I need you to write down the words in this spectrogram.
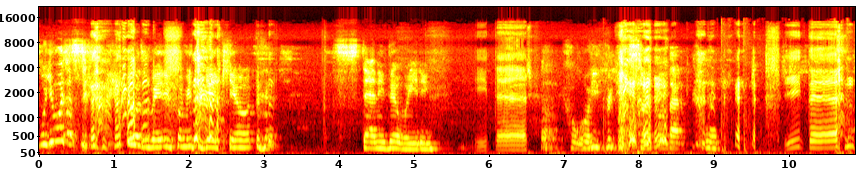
well, you was just he was waiting for me to get killed. Standing there waiting. Ethan. Oh, you freaking circled that. Ethan.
